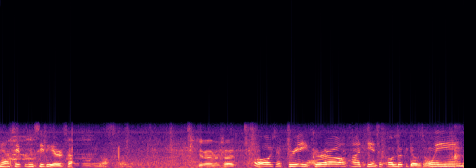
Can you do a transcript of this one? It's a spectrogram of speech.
Yeah, see if we can see the other side of her wings. Get on her side. Oh, she's a pretty girl, hunty. Oh, look at those wings.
